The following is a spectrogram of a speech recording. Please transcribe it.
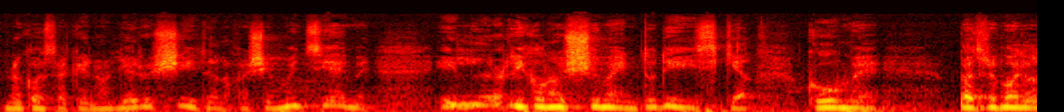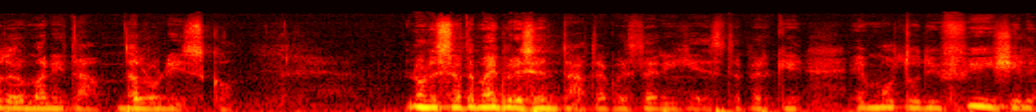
una cosa che non gli è riuscita, la facemmo insieme, il riconoscimento di Ischia come patrimonio dell'umanità dall'UNESCO. Non è stata mai presentata questa richiesta perché è molto difficile,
